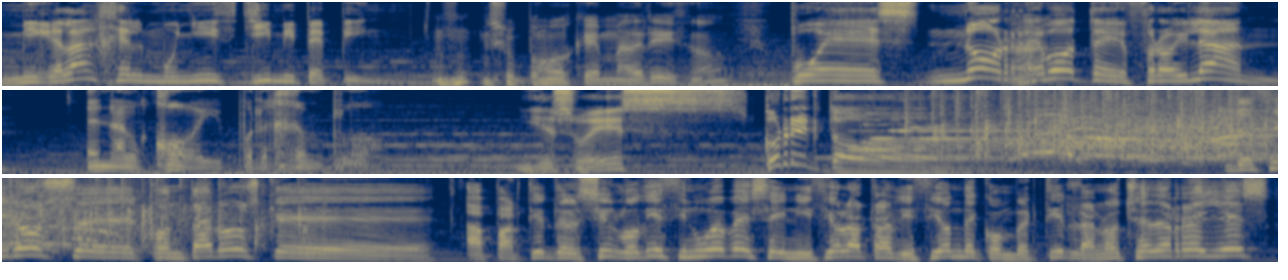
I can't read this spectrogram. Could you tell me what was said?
Miguel Ángel Muñiz Jimmy Pepín. Supongo que en Madrid, ¿no? Pues no rebote, Froilán. En Alcoy, por ejemplo. Y eso es correcto. Deciros, eh, contaros que a partir del siglo XIX se inició la tradición de convertir la Noche de Reyes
